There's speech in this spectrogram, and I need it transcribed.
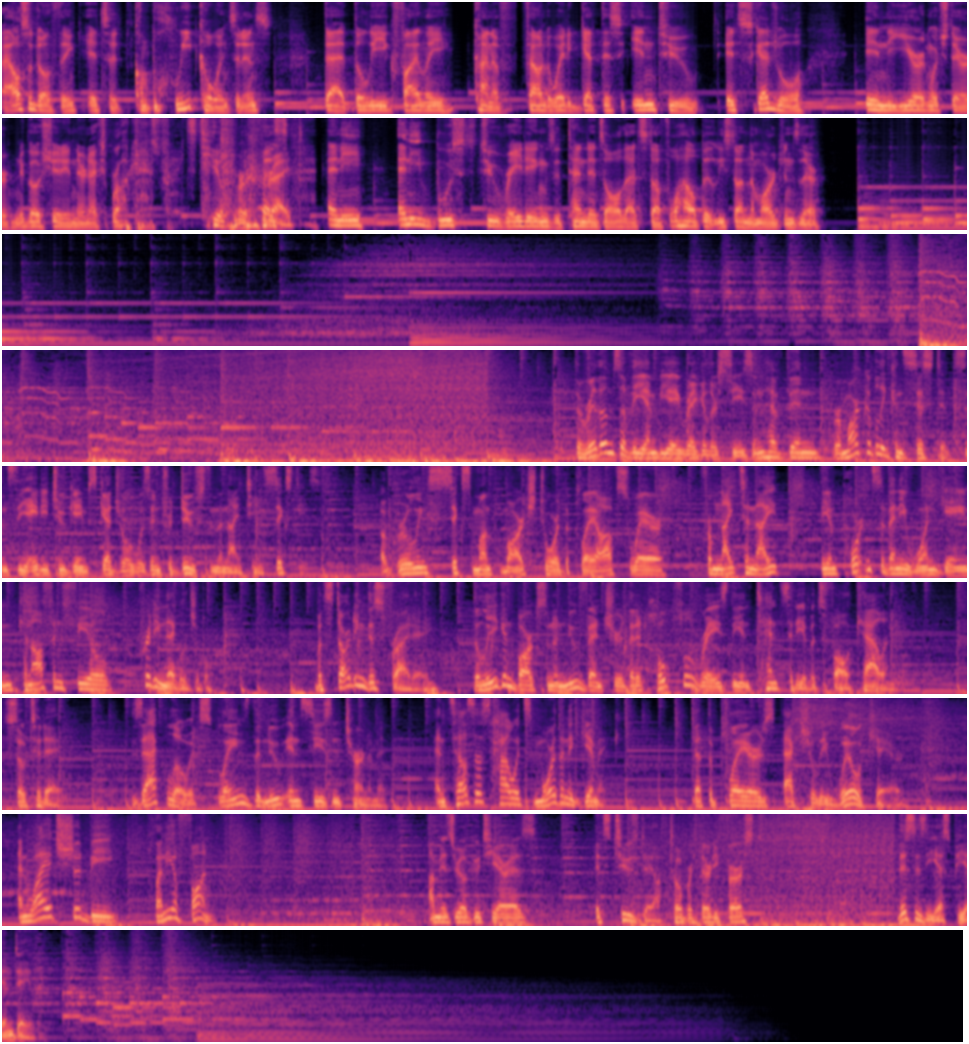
I also don't think it's a complete coincidence that the league finally kind of found a way to get this into its schedule in the year in which they're negotiating their next broadcast rights deal. right. Any any boost to ratings, attendance, all that stuff will help at least on the margins there. The rhythms of the NBA regular season have been remarkably consistent since the 82 game schedule was introduced in the 1960s. A grueling six month march toward the playoffs where, from night to night, the importance of any one game can often feel pretty negligible. But starting this Friday, the league embarks on a new venture that it hopes will raise the intensity of its fall calendar. So today, Zach Lowe explains the new in season tournament and tells us how it's more than a gimmick that the players actually will care, and why it should be plenty of fun. I'm Israel Gutierrez. It's Tuesday, October 31st. This is ESPN Daily.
